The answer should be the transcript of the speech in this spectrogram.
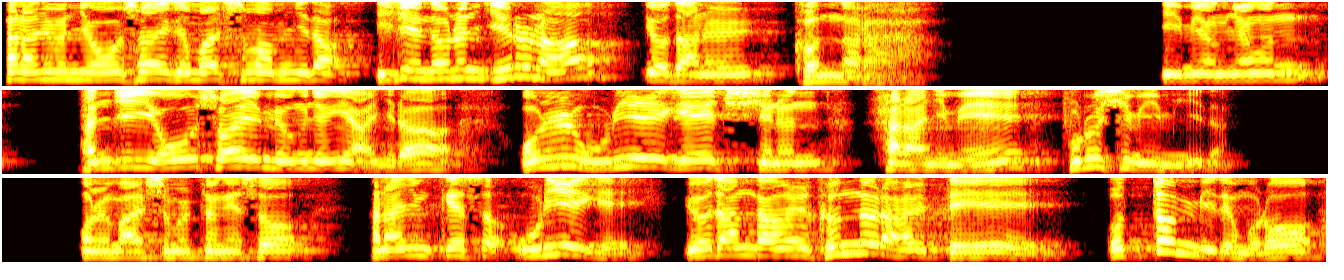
하나님은 여호수아에게 말씀합니다. 이제 너는 일어나 요단을 건너라. 이 명령은 단지 여호수아의 명령이 아니라 오늘 우리에게 주시는 하나님의 부르심입니다. 오늘 말씀을 통해서 하나님께서 우리에게 요단강을 건너라 할 때에 어떤 믿음으로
